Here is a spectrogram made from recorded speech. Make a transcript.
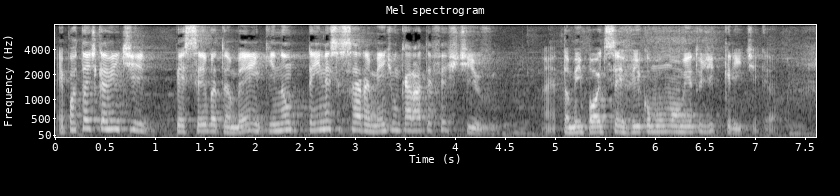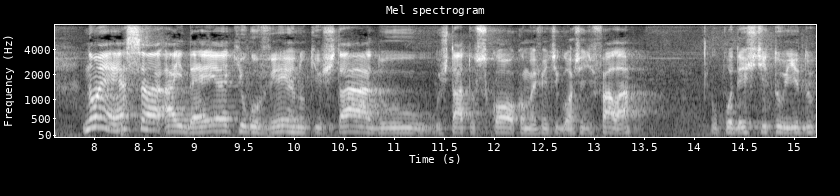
é importante que a gente perceba também que não tem necessariamente um caráter festivo. né, também pode servir como um momento de crítica. Não é essa a ideia que o governo, que o Estado, o status quo, como a gente gosta de falar, o poder instituído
